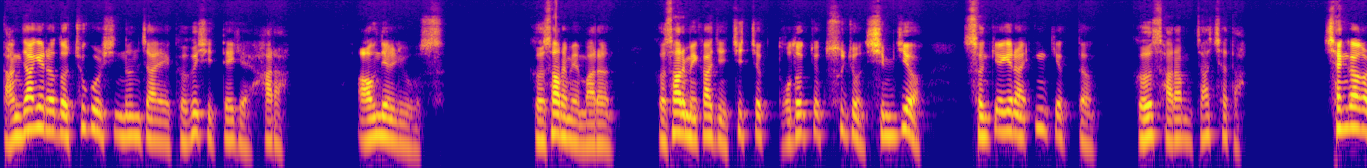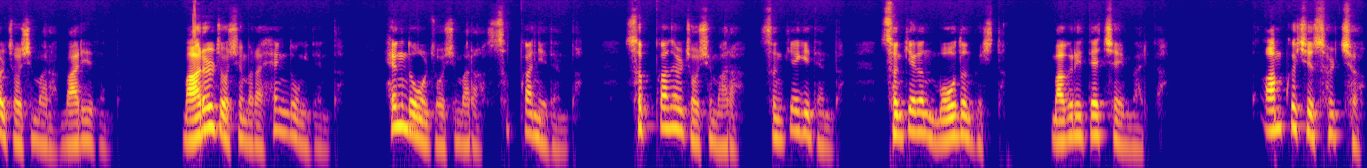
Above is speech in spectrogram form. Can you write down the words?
당장이라도 죽을 수 있는 자의 그것이 되게 하라. 아우넬리우스. 그 사람의 말은 그 사람이 가진 지적, 도덕적 수준, 심지어 성격이나 인격 등 그 사람 자체다. 생각을 조심하라 말이 된다. 말을 조심하라 행동이 된다. 행동을 조심하라 습관이 된다. 습관을 조심하라 성격이 된다. 성격은 모든 것이다. 마그리 대처의 말이다. 암컷이 설쳐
